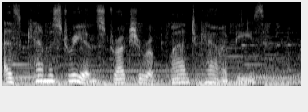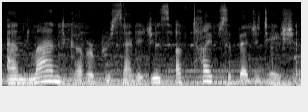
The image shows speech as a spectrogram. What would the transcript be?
as chemistry and structure of plant canopies and land cover percentages of types of vegetation.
